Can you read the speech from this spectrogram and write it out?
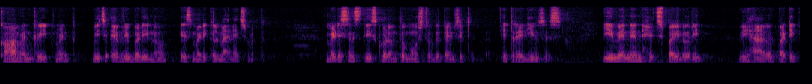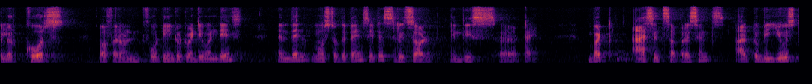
common treatment which everybody know is medical management medicines తీసుకోవడంతో most of the times it it reduces even in h pylori we have a particular course of around 14 to 21 days and then most of the times it is resolved in this uh, time but acid suppressants are to be used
